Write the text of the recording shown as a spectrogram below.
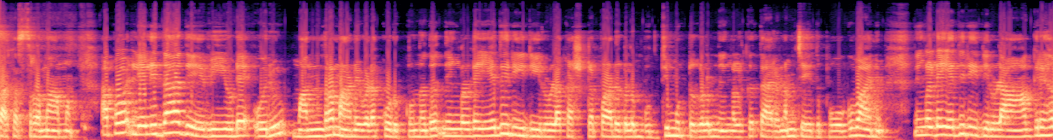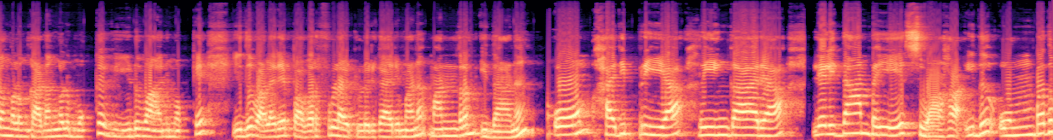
സഹസ്രനാമം. അപ്പോൾ ലളിതാ ദേവിയുടെ ഒരു മന്ത്രമാണ് ഇവിടെ കൊടുക്കുന്നത്. നിങ്ങളുടെ ഏത് രീതിയിലുള്ള കഷ്ടപ്പാടുകളും ബുദ്ധിമുട്ടുകളും നിങ്ങൾക്ക് തരണം ചെയ്തു പോകുവാനും നിങ്ങളുടെ ഏത് രീതിയിലുള്ള ആഗ്രഹങ്ങളും കടങ്ങളും ഒക്കെ വീടുവാനും ഒക്കെ ഇത് വളരെ പവർഫുൾ ആയിട്ടുള്ള ഒരു കാര്യമാണ്. മന്ത്രം ഇതാണ്. ഓം ഹരിപ്രിയ ഹ്രീങ്കാര ലളിതാംബയെ സ്വാഹ. ഇത് ഒമ്പത്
